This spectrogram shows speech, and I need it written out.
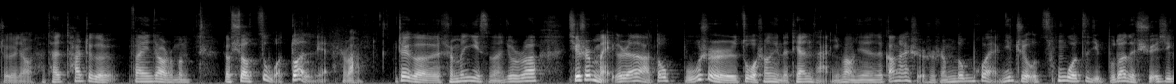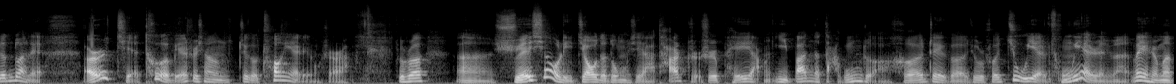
这个叫他他他这个翻译叫什么？要需要自我锻炼，是吧？这个什么意思呢？就是说，其实每个人啊都不是做生意的天才，你放心，刚开始是什么都不会，你只有通过自己不断的学习跟锻炼，而且特别是像这个创业这种事儿啊。就是说，呃，学校里教的东西啊，它只是培养一般的打工者和这个就是说就业从业人员。为什么？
